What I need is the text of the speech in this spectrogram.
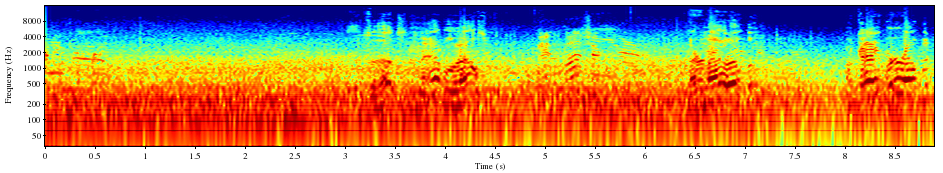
Comforting, comforting. It's the Hudson Apple House. Getting closer. They're not open. Okay, we're open.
